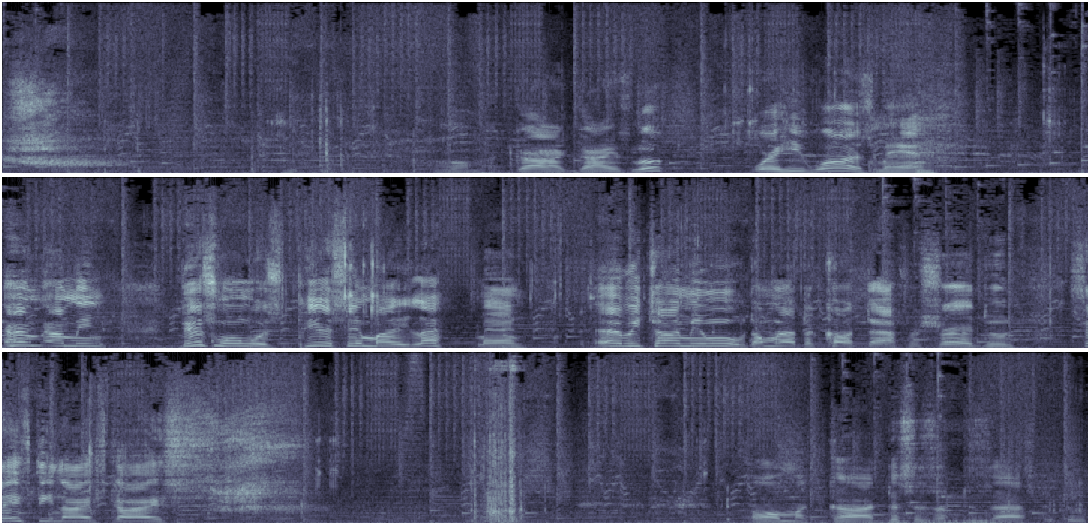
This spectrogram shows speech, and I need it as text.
Oh my God, guys, look where he was, man. Um, I mean, this one was piercing my left, man. Every time he moved, I'm gonna have to cut that for sure, dude. Safety knives, guys. Oh my God, this is a disaster, dude.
